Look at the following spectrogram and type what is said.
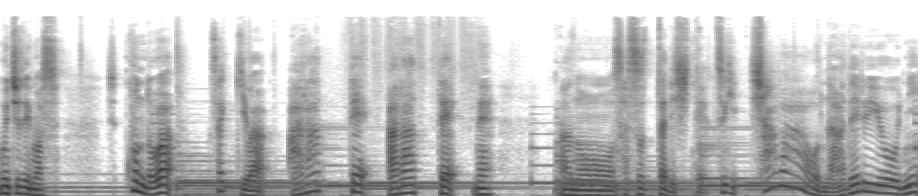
う一度言います。今度はさっきは洗って洗ってね。あのー、さすったりして次シャワーを撫でるように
